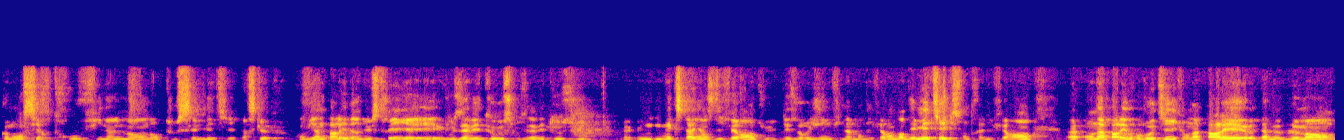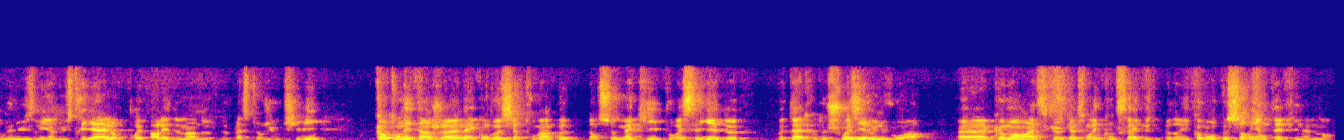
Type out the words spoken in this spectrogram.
Comment on s'y retrouve finalement dans tous ces métiers? Parce qu'on vient de parler d'industrie et vous avez tous, vous avez tous une une expérience différente, des origines finalement différentes, dans des métiers qui sont très différents. Euh, on a parlé de robotique, on a parlé euh, d'ameublement, de menuiserie industrielle, on pourrait parler demain de, de, plasturgie ou de chimie. Quand on est un jeune et qu'on veut s'y retrouver un peu dans ce maquis pour essayer de peut-être de choisir une voie, euh, comment est-ce que, quels sont les conseils que tu peux donner? Comment on peut s'orienter finalement?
